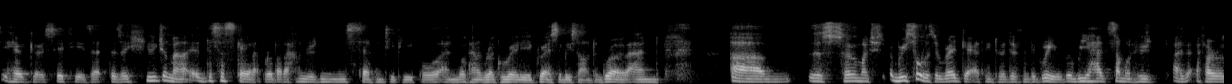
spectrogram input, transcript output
here at Go City is that there's a huge amount. This is scale up. We're about 170 people, and we're kind of like really aggressively starting to grow. And um, there's so much. We saw this at Redgate, I think, to a different degree. But we had someone who's, I- if I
